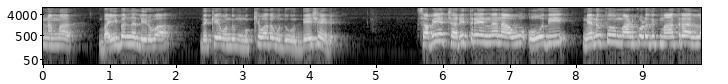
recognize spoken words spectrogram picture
ನಮ್ಮ ಬೈಬಲ್ನಲ್ಲಿರುವುದಕ್ಕೆ ಒಂದು ಮುಖ್ಯವಾದ ಒಂದು ಉದ್ದೇಶ ಇದೆ. ಸಭೆಯ ಚರಿತ್ರೆಯನ್ನು ನಾವು ಓದಿ ನೆನಪು ಮಾಡ್ಕೊಳ್ಳೋದಕ್ಕೆ ಮಾತ್ರ ಅಲ್ಲ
